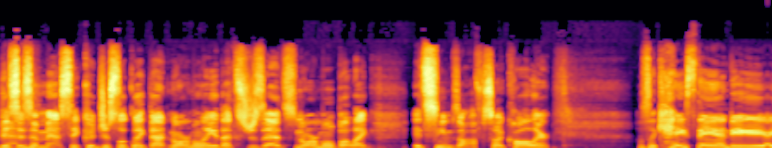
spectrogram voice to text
this is a mess. It could just look like that normally. That's just that's normal, but like it seems off. So I call her. I was like, "Hey, Sandy,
